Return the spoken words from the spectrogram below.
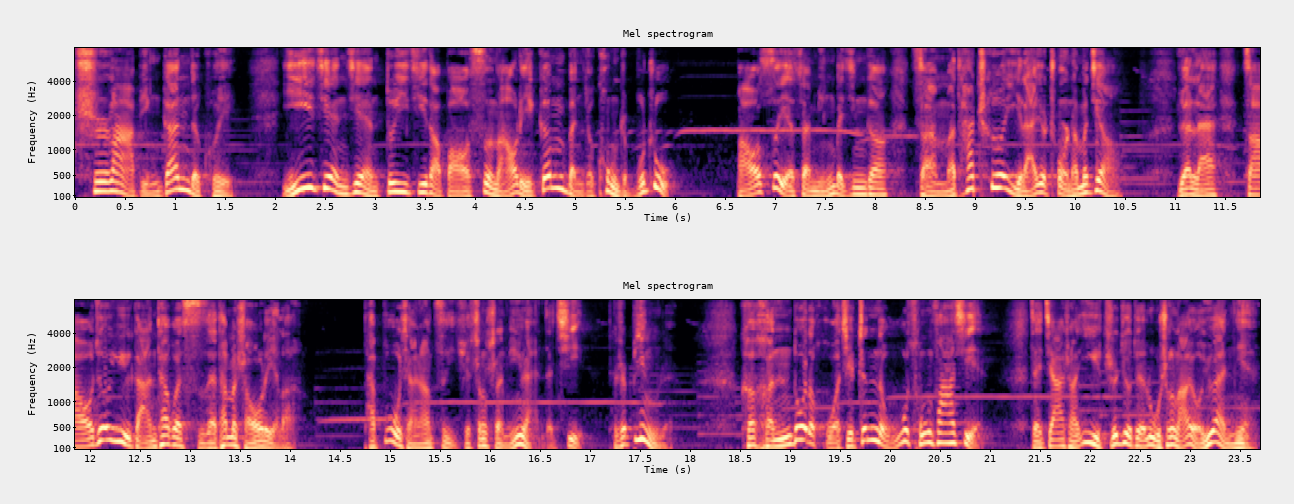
吃辣饼干的亏，一件件堆积到宝四脑里，根本就控制不住。宝四也算明白金刚怎么他车一来就冲着他们叫，原来早就预感他会死在他们手里了。他不想让自己去生沈明远的气。他是病人，可很多的火气真的无从发泄，再加上一直就对陆生郎有怨念，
